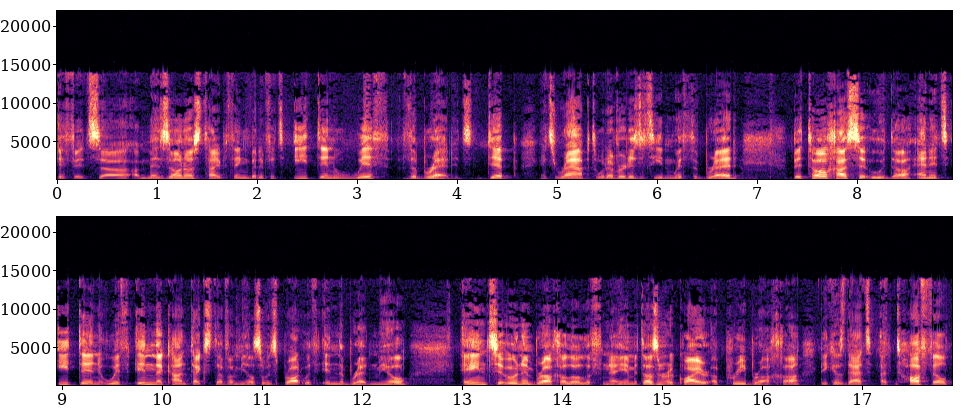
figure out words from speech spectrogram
if it's uh, a mezonos type thing, but if it's eaten with the bread, it's dip, it's wrapped, whatever it is, it's eaten with the bread betocha seuda, and it's eaten within the context of a meal, so it's brought within the bread meal. Ein teunim bracha lo lefneim. It doesn't require a pre-bracha because that's a tafel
